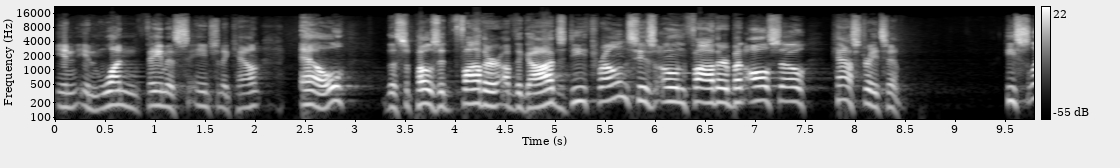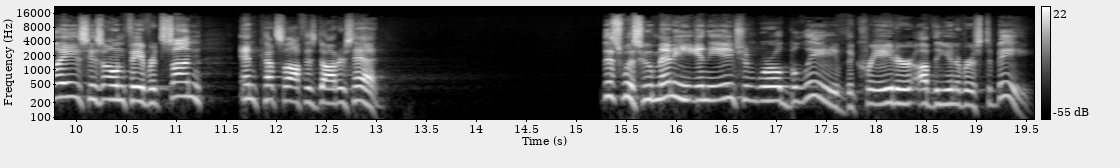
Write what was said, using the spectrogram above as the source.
In, in one famous ancient account, El, the supposed father of the gods, dethrones his own father, but also castrates him. He slays his own favorite son and cuts off his daughter's head. This was who many in the ancient world believed the creator of the universe to be.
